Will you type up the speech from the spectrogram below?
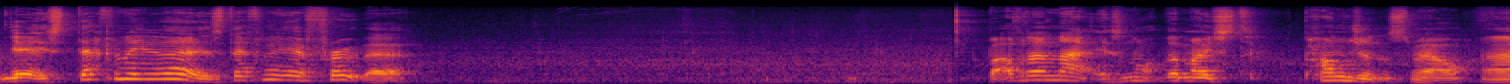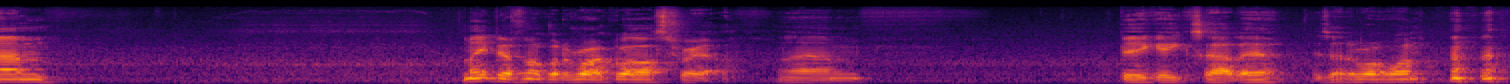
Yeah, it's definitely there. It's definitely a fruit there. But other than that, it's not the most pungent smell. Um, maybe I've not got the right glass for it. Um, beer geeks out there, is that the right one?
